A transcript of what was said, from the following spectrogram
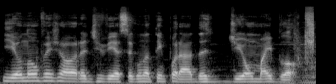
E eu não vejo a hora de ver a segunda temporada de On My Block.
